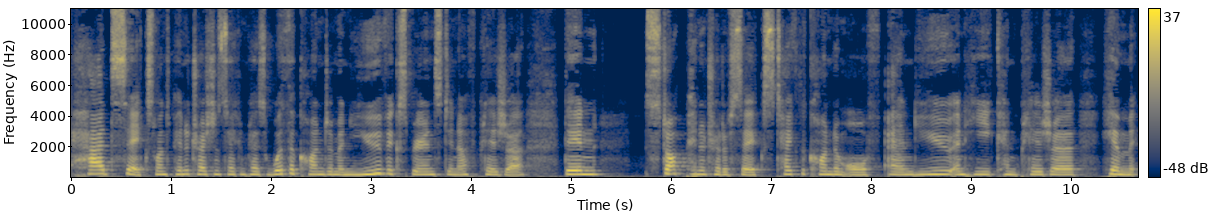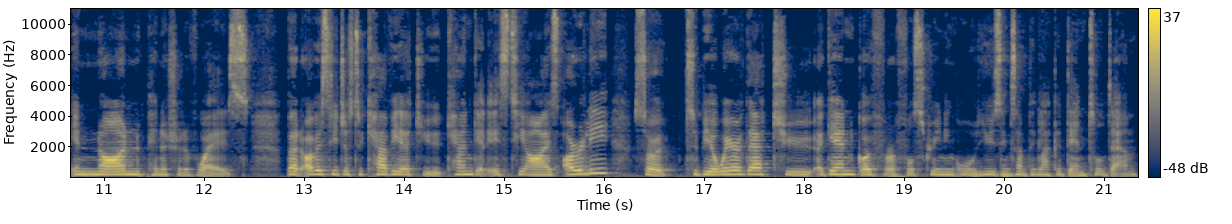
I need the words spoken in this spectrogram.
had sex, once penetration's taken place with a condom and you've experienced enough pleasure, then stop penetrative sex, take the condom off, and you and he can pleasure him in non penetrative ways. But obviously, just a caveat you can get STIs orally, so to be aware of that, to again go for a full screening or using something like a dental dam.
